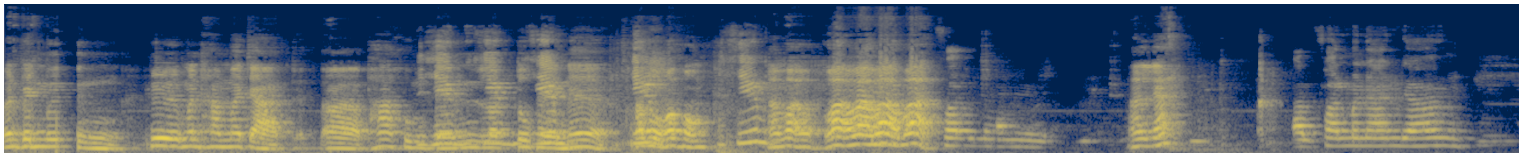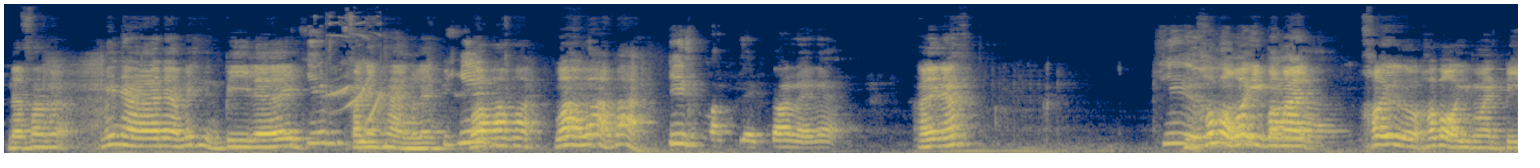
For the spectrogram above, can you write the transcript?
มันเป็นมือหนึ่งคือมันทำมาจากเอ่อผ้าคลุมเต็นท์รถตู้คอนเทนเนอร์ครับผมครับผมพี่คิมอะว่าว่าว่าว่าว่าฟันยังอะไรนะอัดฟันมานานยัง เดี๋ยวฟังไม่นานน่ะไม่ถึงปีเลยพี่คิมฟันยังห่างกันเลยพี่คิม ว่าว่าว่าว่าว่าว่าพี่สมัครเด็กตอนไหนเนี่ยอะไรนะ พี่เขาบอกว่าอีกประมาณเขาเขาบอกอีกประมาณปี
